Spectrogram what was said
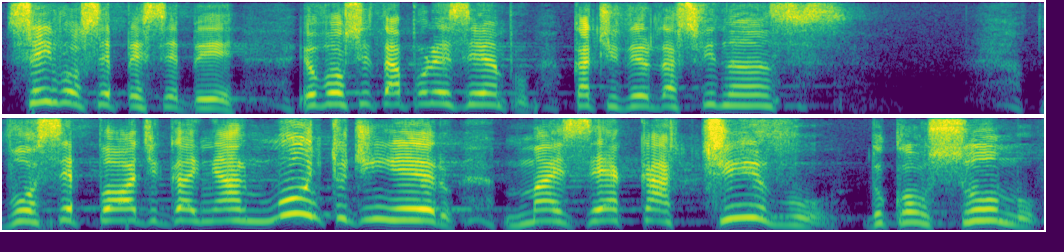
sem você perceber. Eu vou citar, por exemplo, o cativeiro das finanças. Você pode ganhar muito dinheiro, mas é cativo do consumo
